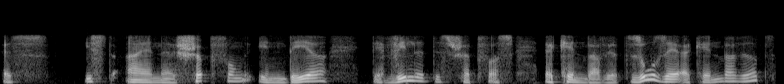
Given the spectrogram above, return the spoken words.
es ist eine Schöpfung, in der der Wille des Schöpfers erkennbar wird, so sehr erkennbar wird,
